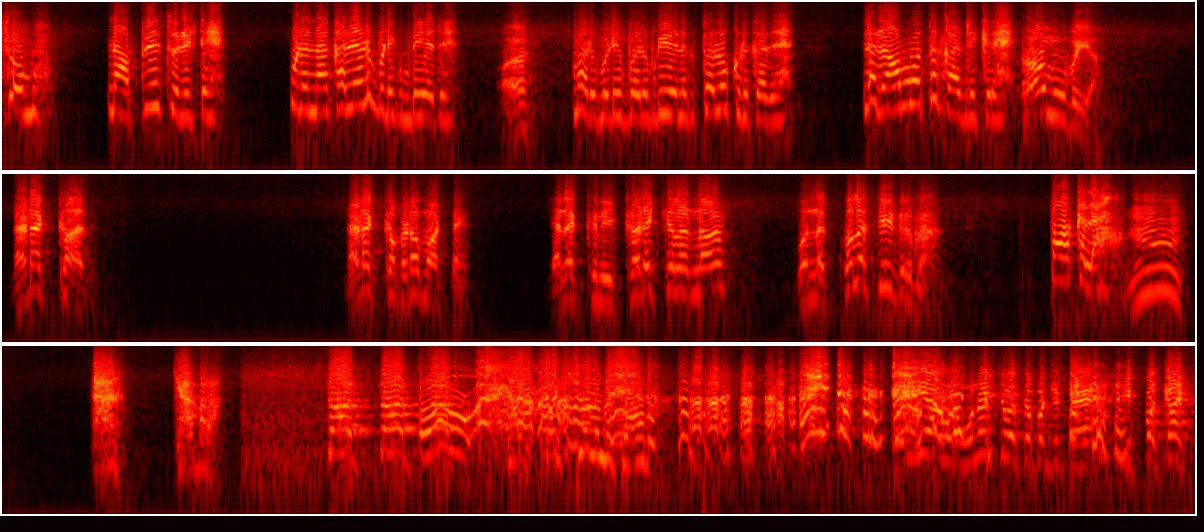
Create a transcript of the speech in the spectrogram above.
சோமு நான் அப்படியே சொல்லிட்டேன். உன்னை நான் கல்யாணம் பண்ணிக்க முடியாது? மறுபடியும் மறுபடியும் எனக்கு தொல்லை கொடுக்காத. நான் ராமுவத்தான் காதலிக்கிறேன். ராமுவையா நடக்காது. நடக்க விட மாட்டேன். எனக்கு நீ கிடைக்கலன்னா உன்னை கொலை செய்திருவேன். பார்க்கலாம். ம். Sir camera. சொல்லுங்க சார். உணர்ச்சி வசப்பட்டுட்டேன் இப்ப கட்.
